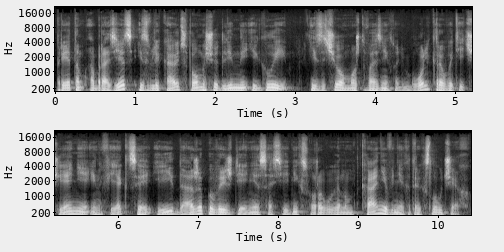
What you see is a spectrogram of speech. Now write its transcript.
При этом образец извлекают с помощью длинной иглы, из-за чего может возникнуть боль, кровотечение, инфекция и даже повреждение соседних с органом ткани в некоторых случаях.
